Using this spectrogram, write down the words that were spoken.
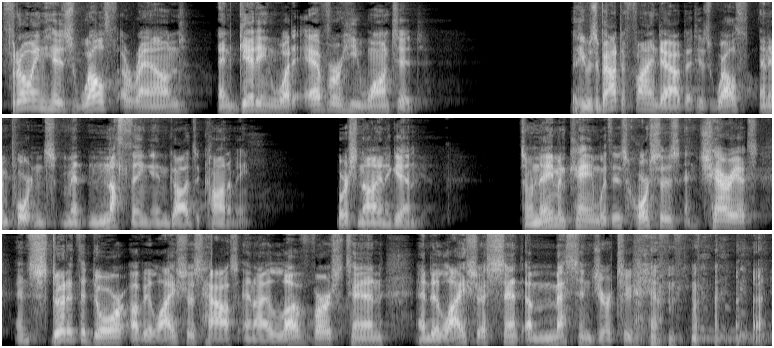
throwing his wealth around and getting whatever he wanted. But he was about to find out that his wealth and importance meant nothing in God's economy. Verse 9 again. So Naaman came with his horses and chariots and stood at the door of Elisha's house. And I love verse 10 and Elisha sent a messenger to him.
